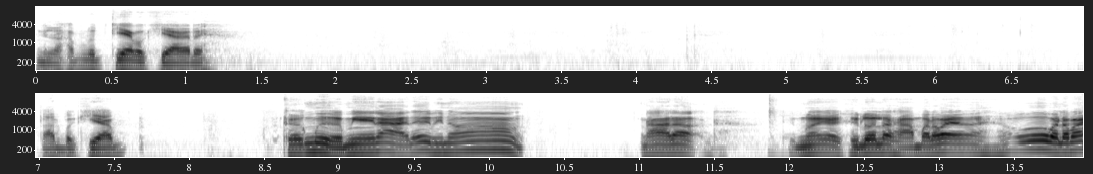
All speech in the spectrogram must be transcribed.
นี่แหละครับรถเจี๊ยบเขียกันเลยตัดบักเขียบเครื่องมือกับมีไอ้ล่าเด้อพี่น้องล่าแล้วถึงน้อยก็คือรถแล้วถามมาแล้วไปโอ้มาแล้วไป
